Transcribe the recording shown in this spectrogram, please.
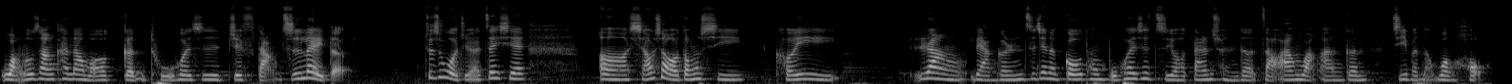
网络上看到某个梗图，或者是 GIF 档之类的。就是我觉得这些呃小小的东西，可以让两个人之间的沟通不会是只有单纯的早安、晚安跟基本的问候。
